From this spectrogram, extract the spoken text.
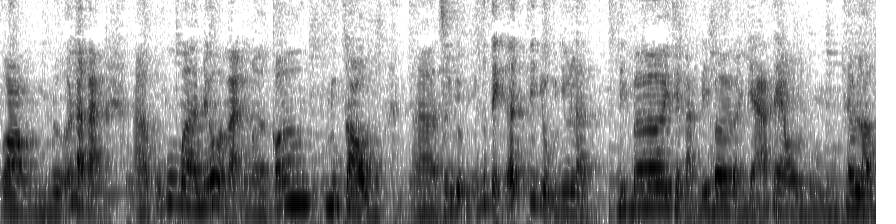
còn nữa là bạn à, cũng nếu mà bạn có nhu cầu à, sử dụng những cái tiện ích ví dụ như là đi bơi thì bạn đi bơi bạn trả theo theo lần.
